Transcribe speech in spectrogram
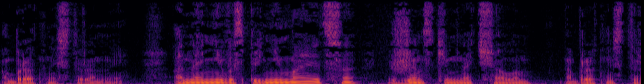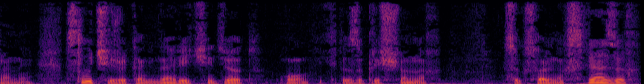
обратной стороны. Она не воспринимается женским началом обратной стороны. В случае же, когда речь идет о каких-то запрещенных сексуальных связях,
